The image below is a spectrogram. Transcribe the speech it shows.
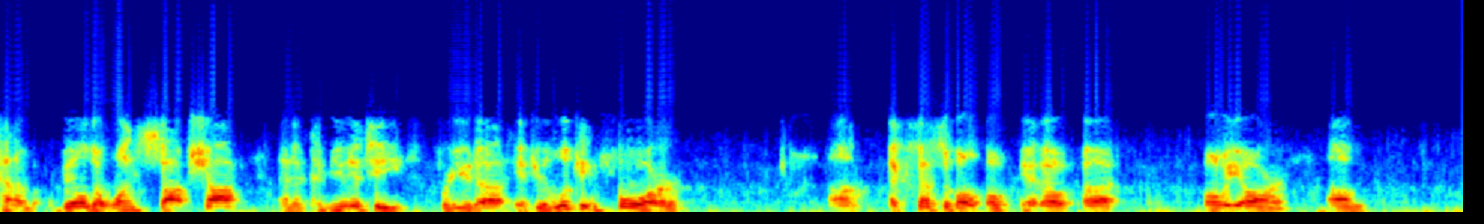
kind of build a one-stop shop and a community for you to, if you're looking for um, accessible, you know, uh, OER, um,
